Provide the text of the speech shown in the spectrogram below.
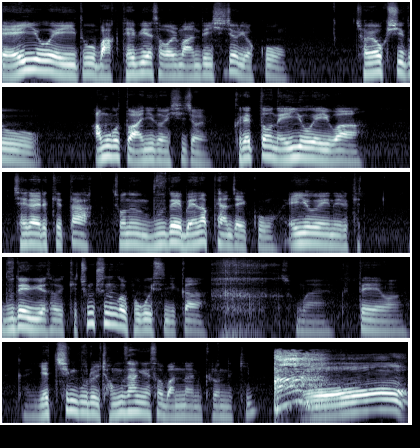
AOA도 막 데뷔해서 얼마 안 된 시절이었고 저 역시도 아무것도 아니던 시절 그랬던 AOA와 제가 이렇게 딱 저는 무대 맨 앞에 앉아 있고 AOA는 이렇게 무대 위에서 이렇게 춤추는 걸 보고 있으니까 하, 정말 그때 옛 친구를 정상에서 만난 그런 느낌? 오,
